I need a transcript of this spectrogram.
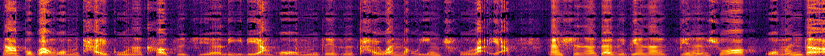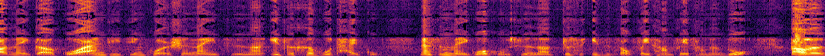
那不管我们台股呢靠自己的力量，或我们这只台湾老鹰出来呀，但是呢在这边呢，病人说我们的那个国安基金或者是那一只呢一直呵护台股，但是美国股市呢就是一直走非常非常的弱。到了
